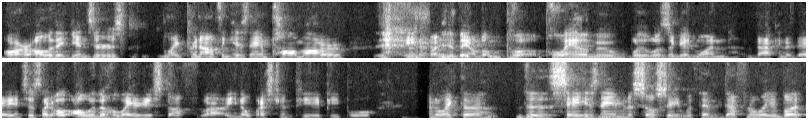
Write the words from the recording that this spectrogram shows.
are all of the Yinzers like pronouncing his name Palmar. you know, Polamalu was, was a good one back in the day. It's just like all, all of the hilarious stuff. Uh, you know, Western PA people kind of like to to say his name and associate with him definitely. But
